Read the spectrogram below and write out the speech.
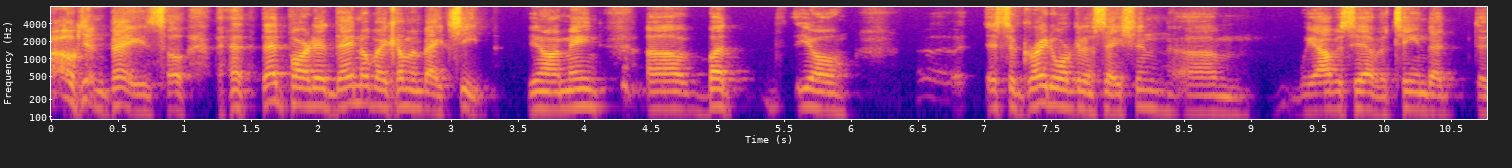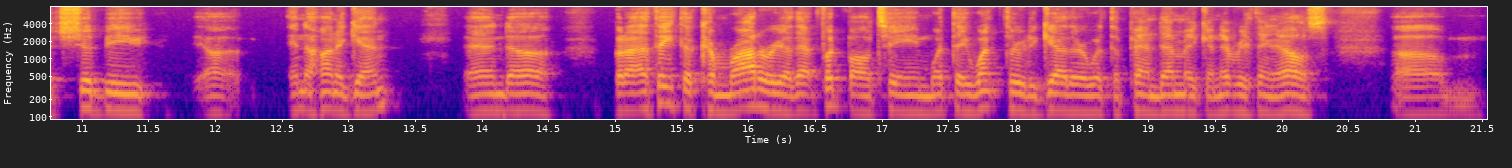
all getting paid. So that part, they nobody coming back cheap. You know what I mean? Uh, but you know, it's a great organization. Um, we obviously have a team that that should be uh, in the hunt again, and uh, but I think the camaraderie of that football team, what they went through together with the pandemic and everything else, um,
